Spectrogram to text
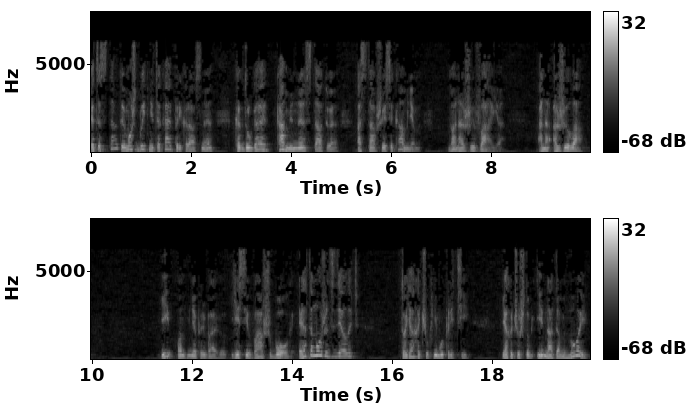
Эта статуя может быть не такая прекрасная, как другая каменная статуя, оставшаяся камнем, но она живая, она ожила. И он мне прибавил, если ваш Бог это может сделать, то я хочу к нему прийти. Я хочу, чтобы и надо мной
